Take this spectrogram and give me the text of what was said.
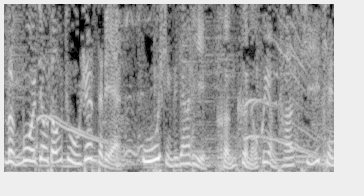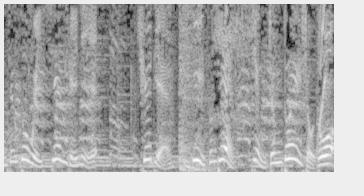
冷漠教导主任的脸。无形的压力很可能会让他提前将座位献给你。缺点：易分辨，竞争对手多。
